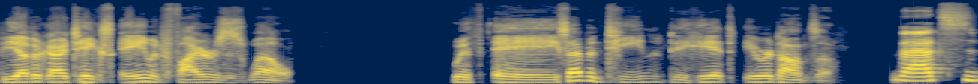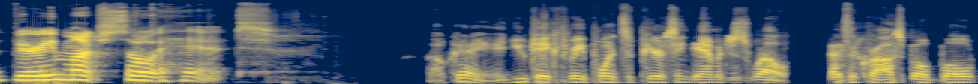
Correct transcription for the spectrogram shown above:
The other guy takes aim and fires as well, with a 17 to hit Iridansa. That's very much so a hit. Okay, and you take three points of piercing damage as well as the crossbow bolt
